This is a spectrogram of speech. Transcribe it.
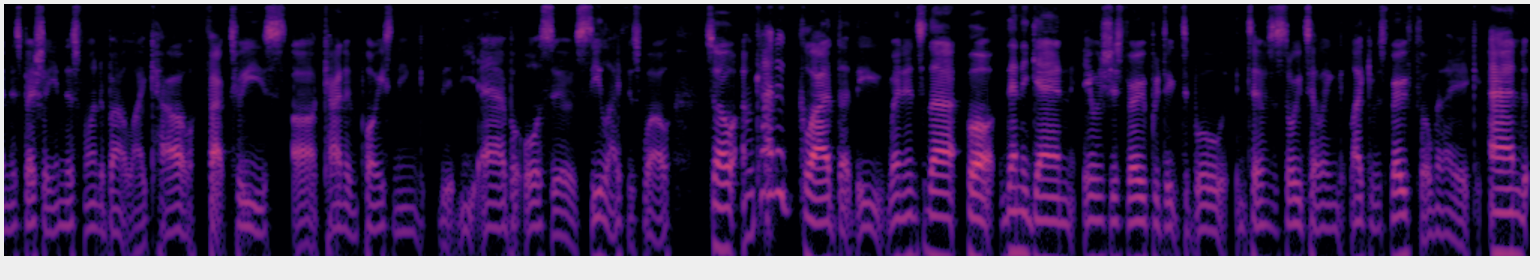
and especially in this one about like how factories are kind of poisoning the, the air, but also sea life as well. So I'm kind of glad that they went into that, but then again, it was just very predictable in terms of storytelling. Like it was very formulaic. And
